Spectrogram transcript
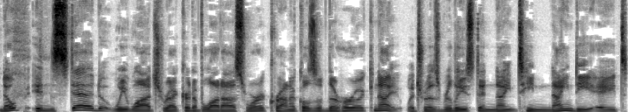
Nope. Nope. Instead, we watch Record of Lodoss War Chronicles of the Heroic Knight, which was released in 1998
